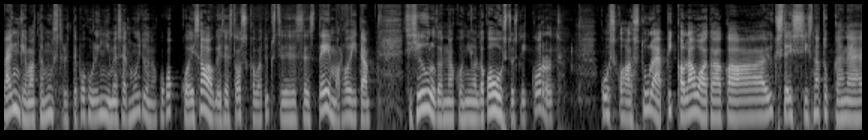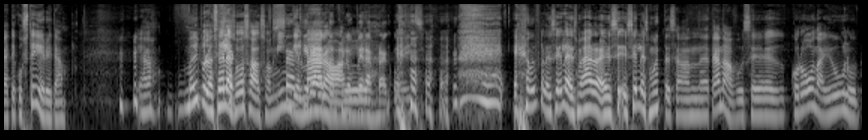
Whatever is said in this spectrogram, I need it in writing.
vängemate mustrite puhul inimesed muidu nagu kokku ei saagi, sest oskavad üksteisest eemal hoida, siis jõulud on nagu nii-öelda kohustuslik kord, kus kohas tuleb pika laua taga üksteist siis natukene degusteerida ja noh, võib-olla selles osas on mingil määral võib-olla selles määral, selles mõttes on tänavuse koroonajõulud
